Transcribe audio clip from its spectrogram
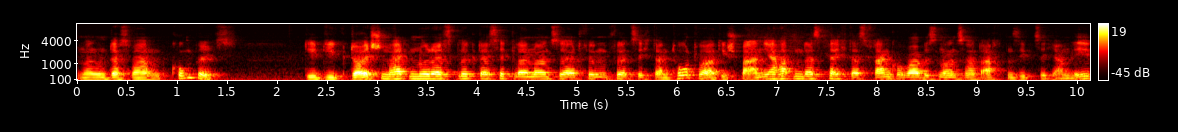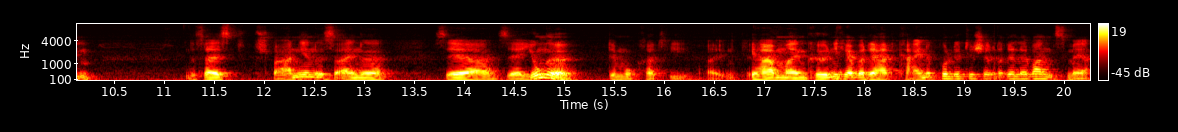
Und das waren Kumpels. Die, die Deutschen hatten nur das Glück, dass Hitler 1945 dann tot war. Die Spanier hatten das Pech, dass Franco war bis 1978 am Leben. Das heißt, Spanien ist eine sehr, sehr junge Demokratie eigentlich. Wir haben einen König, aber der hat keine politische Relevanz mehr.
